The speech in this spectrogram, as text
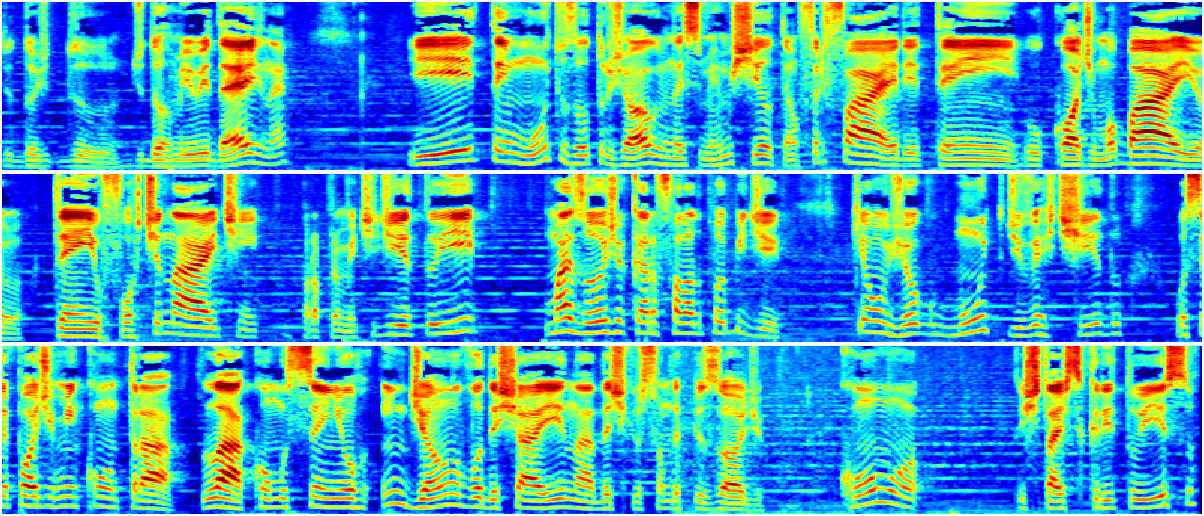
de, do, de 2010, né? E tem muitos outros jogos nesse mesmo estilo. Tem o Free Fire, tem o COD Mobile, tem o Fortnite, propriamente dito. E mas hoje eu quero falar do PUBG, que é um jogo muito divertido. Você pode me encontrar lá como Senhor Indião, eu vou deixar aí na descrição do episódio como está escrito isso.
